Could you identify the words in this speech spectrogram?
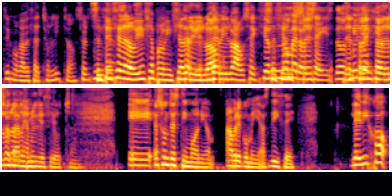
tengo cabeza de chorlito. Sentencia de la Audiencia Provincial de, Bilbao. De Bilbao, sección, número seis 6, del 30 del 1 de también. 2018. Eh, es un testimonio, abre comillas, dice. Le dijo,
